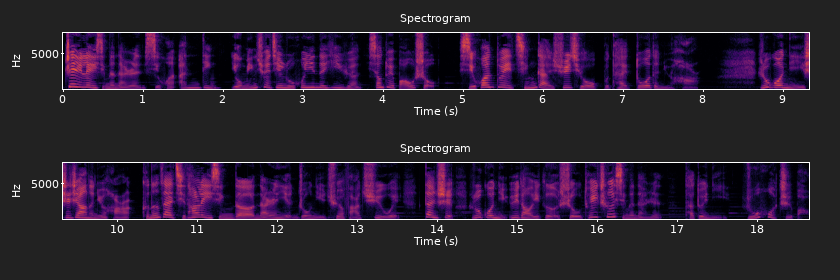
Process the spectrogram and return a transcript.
这一类型的男人喜欢安定，有明确进入婚姻的意愿，相对保守，喜欢对情感需求不太多的女孩。如果你是这样的女孩，可能在其他类型的男人眼中你缺乏趣味，但是如果你遇到一个手推车型的男人，他对你如获至宝。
